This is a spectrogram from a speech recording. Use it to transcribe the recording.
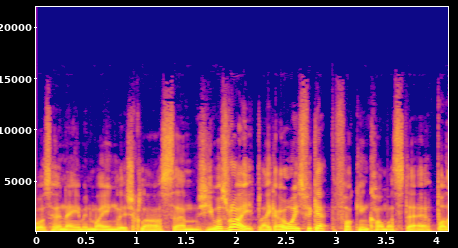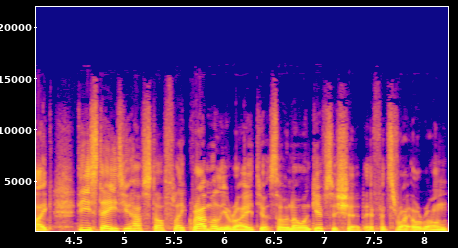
was her name in my English class. Um, she was right. Like, I always forget the fucking commas there. But like, these days you have stuff like Grammarly, right? So no one gives a shit if it's right or wrong.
